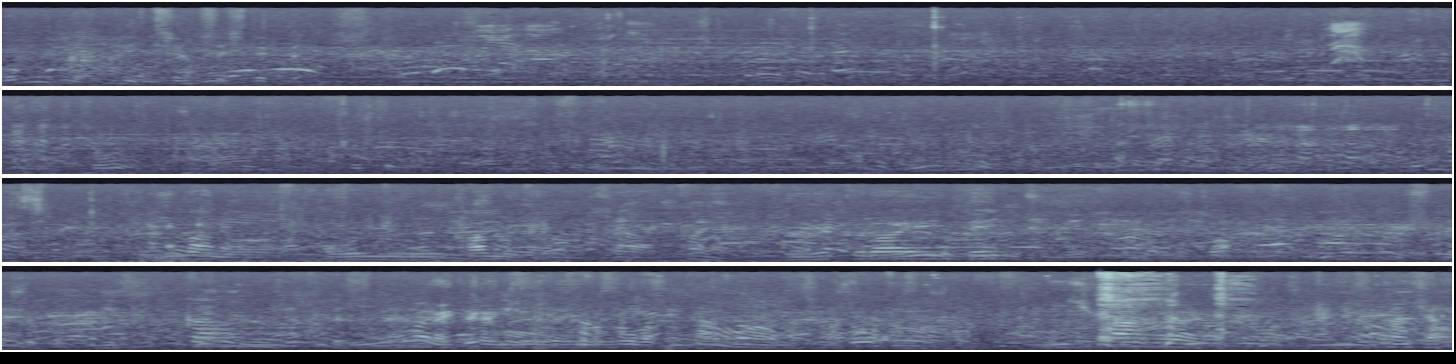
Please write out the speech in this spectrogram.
打ち合わせしてる。今のこういうカメラはさ、どれくらい電池持ってるんですか2時間弱ですね。結構充電時間は持ちますけど、2時間ぐらい2時間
